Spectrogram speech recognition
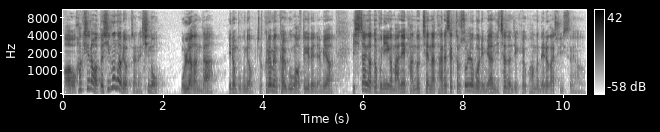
어, 확실한 어떤 시그널이 없잖아요. 신호 올라간다. 이런 부분이 없죠. 그러면 결국은 어떻게 되냐면 이 시장의 어떤 분위기가 만약에 반도체나 다른 섹터로 쏠려버리면 2차 전지가 결국 한번 내려갈 수 있어요.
